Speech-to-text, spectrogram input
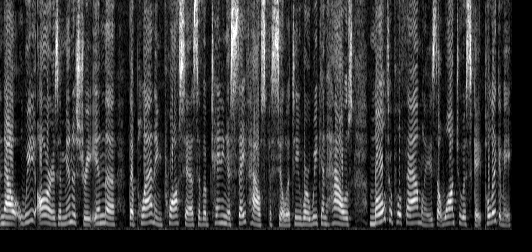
Now, we are, as a ministry, in the, the planning process of obtaining a safe house facility where we can house multiple families that want to escape polygamy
